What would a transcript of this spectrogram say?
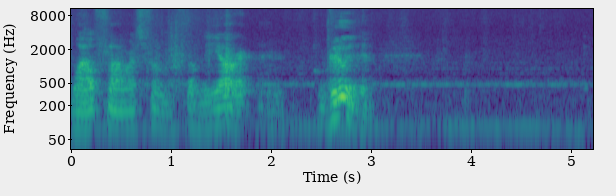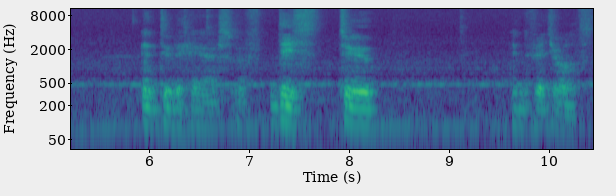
wildflowers from, from the yard and gluing them into the hairs of these two individuals.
